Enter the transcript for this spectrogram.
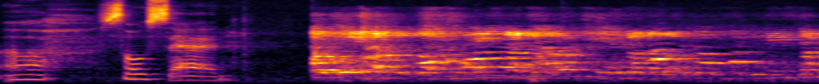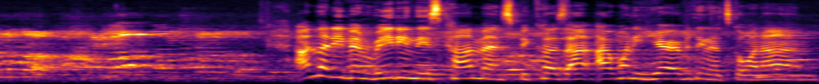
Oh, so sad. I'm not even reading these comments because I, I want to hear everything that's going on.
